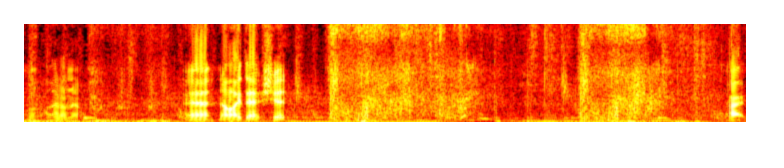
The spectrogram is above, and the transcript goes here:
Well, I don't know. Eh, not like that shit. Alright.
